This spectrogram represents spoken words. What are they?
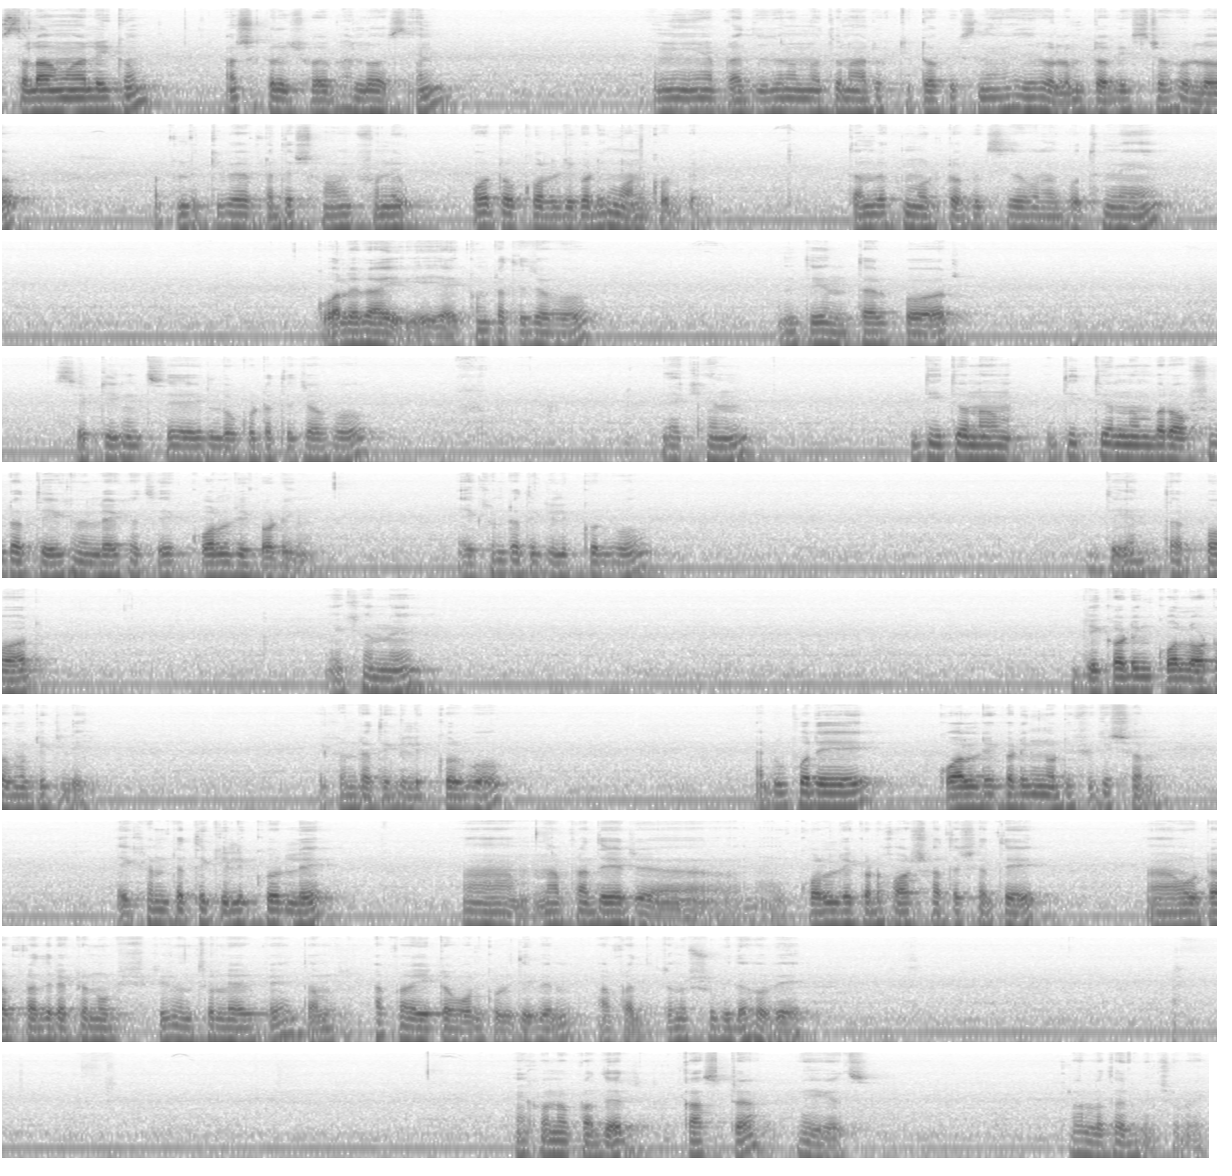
আসসালামু আলাইকুম। আশা করি সবাই ভালো আছেন। আমি আপনাদের জন্য নতুন আরও একটি টপিক্স নিয়ে হাজির হলাম। টপিক্সটা হলো, আপনারা কীভাবে আপনাদের স্বামী ফোনে অটো কল রেকর্ডিং অন করবেন? তো আমরা এখন মূল টপিক্সে যাব না। প্রথমে কলের আই এই আইকনটাতে যাব। দেন তারপর সেটিংসে লোগোটাতে যাব। দেখেন দ্বিতীয় নাম, দ্বিতীয় নম্বর অপশনটাতে এখানে লেখা আছে কল রেকর্ডিং। এখানটাতে ক্লিক করব। দেন তারপর এখানে রেকর্ডিং কল অটোমেটিকলি এখানটাতে ক্লিক করব। আর উপরে কল রেকর্ডিং নোটিফিকেশন এখানটাতে ক্লিক করলে আপনাদের কল রেকর্ড হওয়ার সাথে সাথে ওটা আপনাদের একটা নোটিফিকেশন চলে আসবে। তো আপনারা এটা অন করে দিবেন, আপনাদের জন্য সুবিধা হবে। এখন আপনাদের কাজটা হয়ে গেছে। ভালো থাকবেন সবাই।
